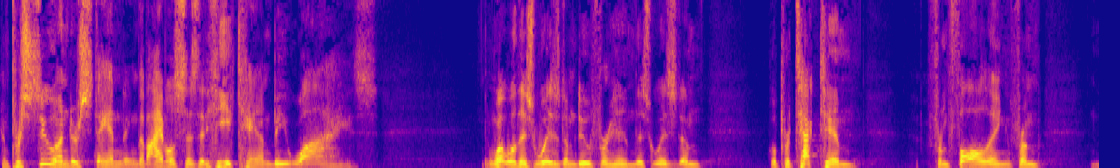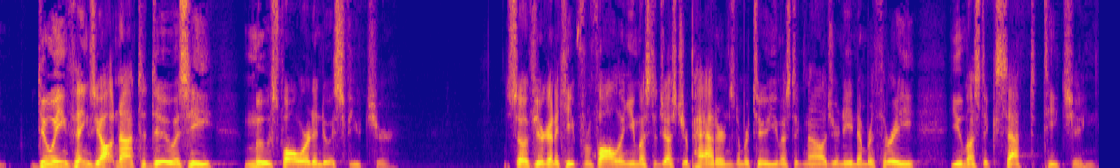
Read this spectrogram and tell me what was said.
and pursue understanding, the Bible says that he can be wise. And what will this wisdom do for him? This wisdom will protect him from falling, from doing things he ought not to do as he moves forward into his future. So, if you're going to keep from falling, you must adjust your patterns. Number two, you must acknowledge your need. Number three, you must accept teaching.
